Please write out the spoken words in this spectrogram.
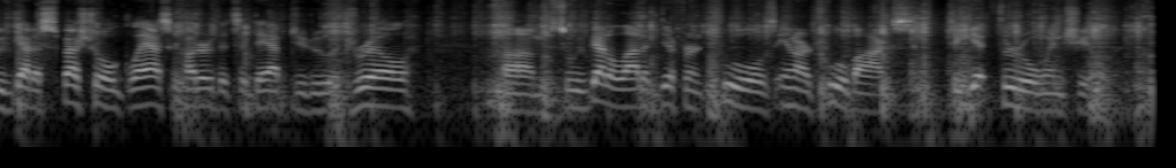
We've got a special glass cutter that's adapted to a drill. Um, so we've got a lot of different tools in our toolbox to get through a windshield.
